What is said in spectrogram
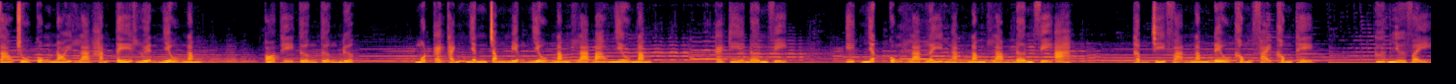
Giáo chủ cũng nói là hắn tế luyện nhiều năm. Có thể tưởng tượng được, Một cái thánh nhân trong miệng nhiều năm là bao nhiêu năm. Cái kia đơn vị, Ít nhất cũng là lấy ngàn năm làm đơn vị à. Thậm chí vạn năm đều không phải không thể. Cứ như vậy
